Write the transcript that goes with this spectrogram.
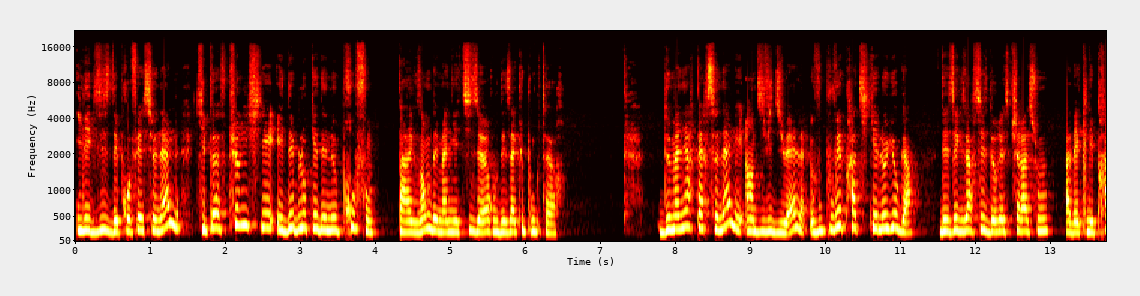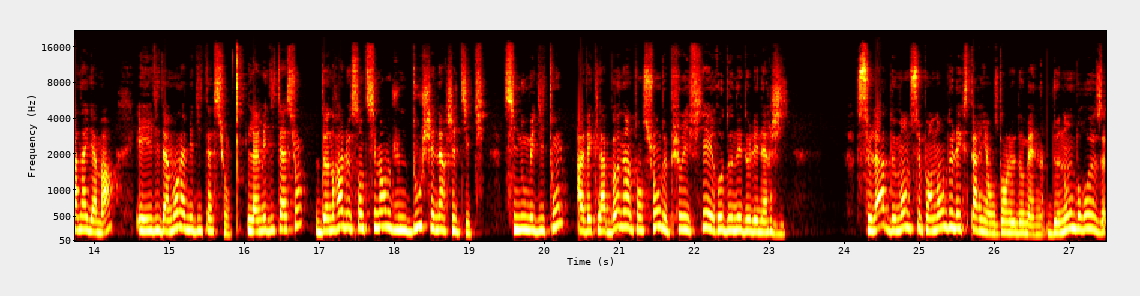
Il existe des professionnels qui peuvent purifier et débloquer des nœuds profonds, par exemple des magnétiseurs ou des acupuncteurs. De manière personnelle et individuelle, vous pouvez pratiquer le yoga, des exercices de respiration avec les pranayamas et évidemment la méditation. La méditation donnera le sentiment d'une douche énergétique si nous méditons avec la bonne intention de purifier et redonner de l'énergie. Cela demande cependant de l'expérience dans le domaine. De nombreuses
